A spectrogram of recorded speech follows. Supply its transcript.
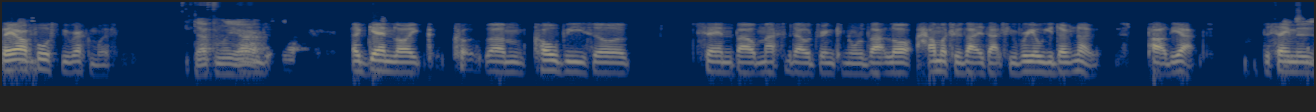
they are forced to be reckoned with. Definitely are. And again, like um, Colby's uh, saying about Masvidal drinking all of that lot. How much of that is actually real? You don't know. It's part of the act. The same as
